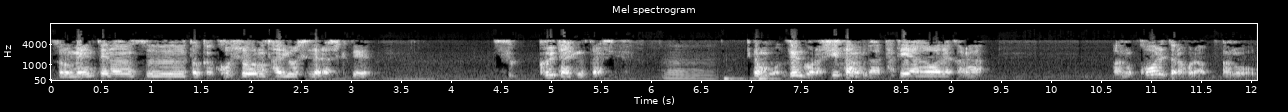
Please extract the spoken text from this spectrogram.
そのメンテナンスとか故障の対応してたらしくて、すっごい大変だったらしいです。うん。しかも全部ほら資産が建屋側だから、あの、壊れたらほら、あの、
